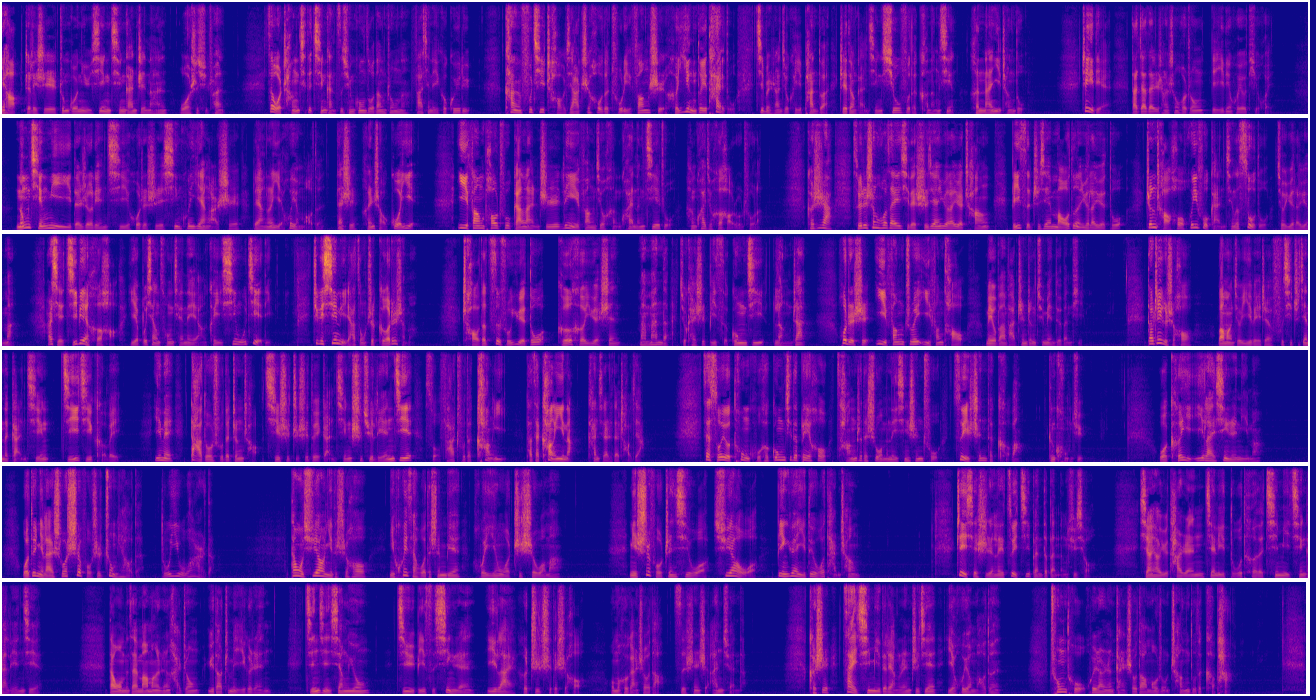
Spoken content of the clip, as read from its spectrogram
你好，这里是中国女性情感指南，我是许川。在我长期的情感咨询工作当中呢，发现了一个规律：看夫妻吵架之后的处理方式和应对态度，基本上就可以判断这段感情修复的可能性和难易程度。这一点，大家在日常生活中也一定会有体会。浓情蜜意的热恋期，或者是新婚燕尔时，两个人也会有矛盾，但是很少过夜。一方抛出橄榄枝，另一方就很快能接住，很快就和好如初了。可是啊，随着生活在一起的时间越来越长，彼此之间矛盾越来越多，争吵后恢复感情的速度就越来越慢。而且，即便和好，也不像从前那样可以心无芥蒂。这个心里呀，总是隔着什么。吵的次数越多，隔阂越深，慢慢的就开始彼此攻击、冷战，或者是一方追一方逃，没有办法真正去面对问题。到这个时候，往往就意味着夫妻之间的感情岌岌可危，因为大多数的争吵其实只是对感情失去连接所发出的抗议。他在抗议呢，看起来是在吵架。在所有痛苦和攻击的背后，藏着的是我们内心深处最深的渴望跟恐惧。我可以依赖、信任你吗？我对你来说是否是重要的、独一无二的？当我需要你的时候。你会在我的身边回应我、支持我吗？你是否珍惜我、需要我，并愿意对我坦诚？这些是人类最基本的本能需求，想要与他人建立独特的亲密情感连接。当我们在茫茫人海中遇到这么一个人，紧紧相拥，给予彼此信任、依赖和支持的时候，我们会感受到自身是安全的。可是，再亲密的两个人之间也会有矛盾。冲突会让人感受到某种程度的可怕。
